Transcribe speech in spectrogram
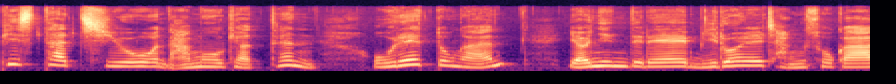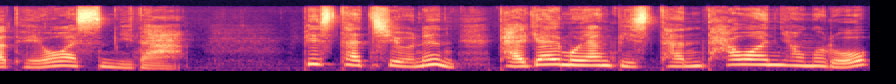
피스타치오 나무 곁은 오랫동안 연인들의 밀월 장소가 되어 왔습니다. 피스타치오는 달걀 모양 비슷한 타원형으로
